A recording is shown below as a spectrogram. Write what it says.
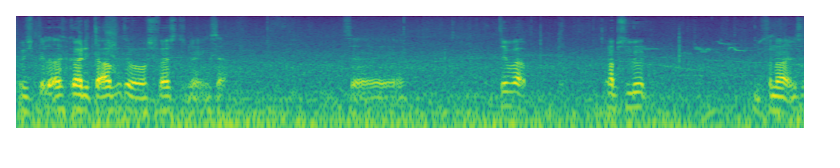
Og vi spillede også godt i dobbelt. Det var vores første turnering sammen. Så øh, det var absolut en fornøjelse.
